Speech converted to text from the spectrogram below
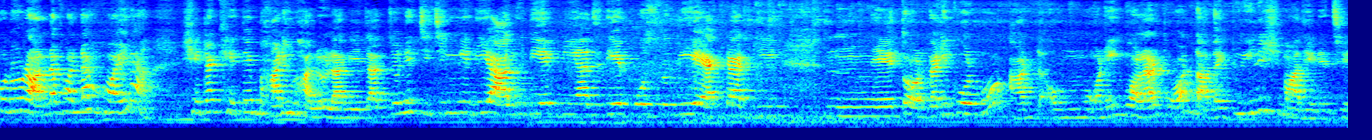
কোনো রান্না ফান্না হয় না, সেটা খেতে ভারী ভালো লাগে। যার জন্য চিচিঙ্গে দিয়ে, আলু দিয়ে, পেঁয়াজ দিয়ে, পোস্ত দিয়ে একটা আর কি তরকারি করব। আর অনেক বলার পর দাদা একটু ইলিশ মাছ এনেছে।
